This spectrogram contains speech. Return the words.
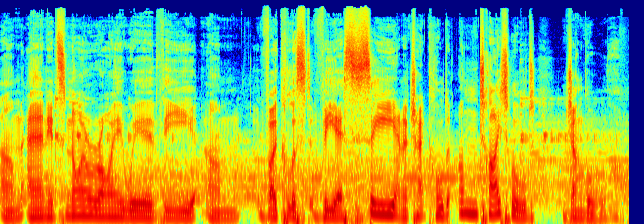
um, and it's Noroi with the um, vocalist VSC and a track called Untitled Jungle.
